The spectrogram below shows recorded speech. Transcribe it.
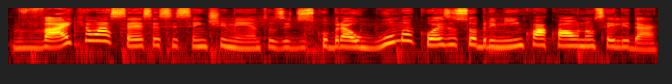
Vai que eu acesse esses sentimentos e descubra alguma coisa sobre mim com a qual não sei lidar.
